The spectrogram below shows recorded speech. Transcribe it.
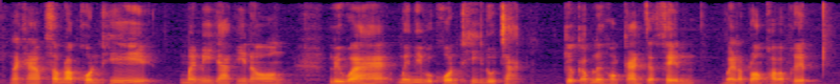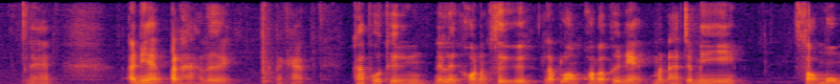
ๆ นะครับสำหรับคนที่ไม่มีญาติพี่น้อง หรือว่าไม่มีบุคคลที่รู้จัก เกี่ยวกับเรื่องของการจะเซ็นใบรับรองความประพฤตินะฮะอันนี้ปัญหาเลยนะครับ ถ้าพูดถึงในเรื่องของหนังสือรับรองความประพฤติเนี่ยมันอาจจะมี 2 มุม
